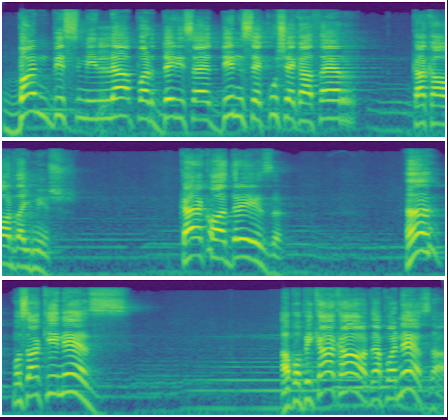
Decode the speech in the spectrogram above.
Ban bismila përderisa e din se kush e ka therr ka ka ardh ai mish ka e ka adresën ha mos a kinez apo pi ka ka ardh japonez a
